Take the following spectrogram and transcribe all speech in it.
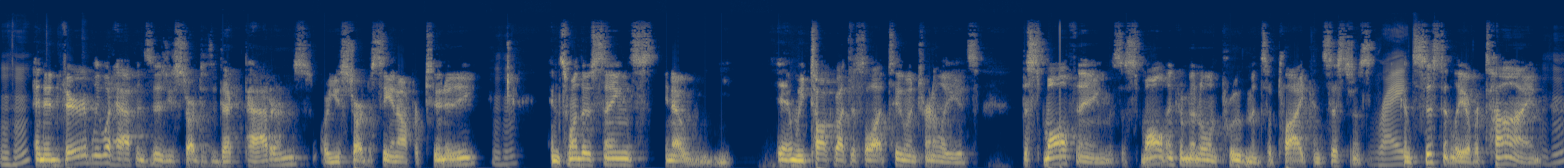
Mm-hmm. And invariably, what happens is you start to detect patterns, or you start to see an opportunity. Mm-hmm. And it's one of those things, you know, and we talk about this a lot too internally. It's the small things, the small incremental improvements applied consistently, right. consistently over time mm-hmm.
